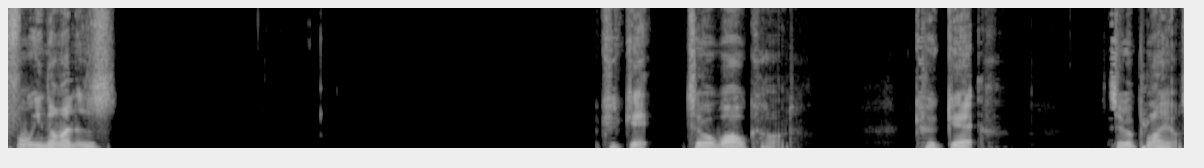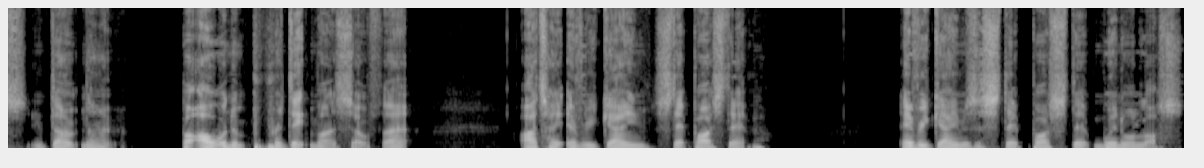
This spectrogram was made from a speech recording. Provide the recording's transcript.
49ers could get to a wild card could get to a playoffs. You don't know. But I wouldn't predict myself that. I take every game step by step. Every game is a step-by-step win or loss.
